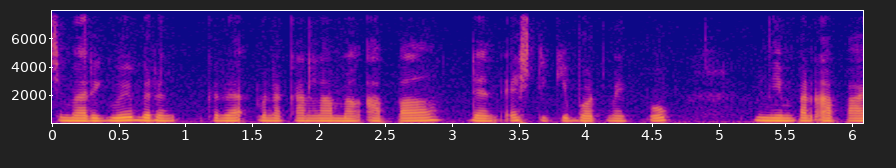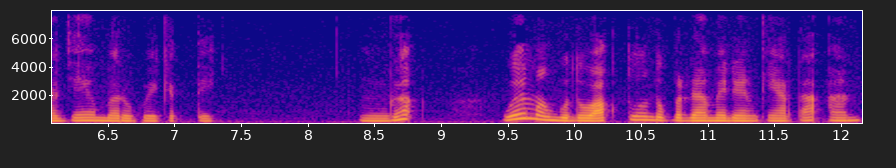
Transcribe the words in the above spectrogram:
Jemari gue bergerak menekan lambang apel dan S di keyboard MacBook, menyimpan apa aja yang baru gue ketik. Enggak, gue emang butuh waktu untuk berdamai dengan kenyataan.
